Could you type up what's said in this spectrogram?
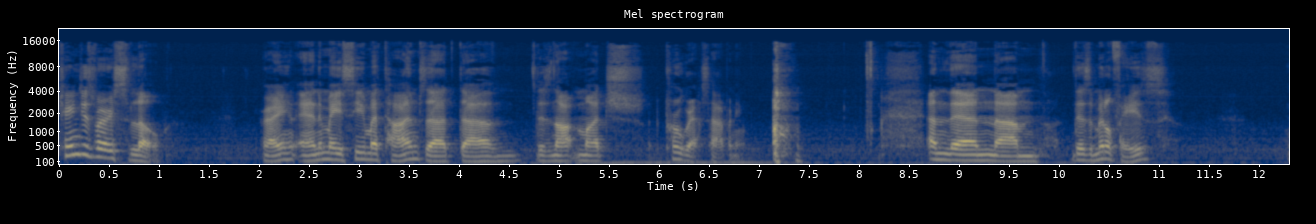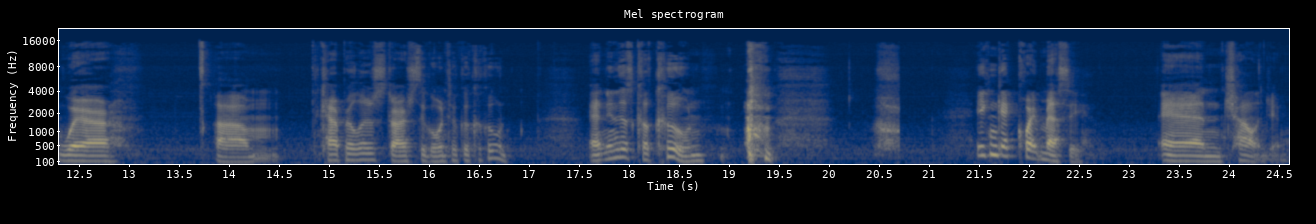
change is very slow, right? And it may seem at times that um, there's not much progress happening. and then um, there's a middle phase where um, caterpillar starts to go into a cocoon. And in this cocoon, it can get quite messy and challenging.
